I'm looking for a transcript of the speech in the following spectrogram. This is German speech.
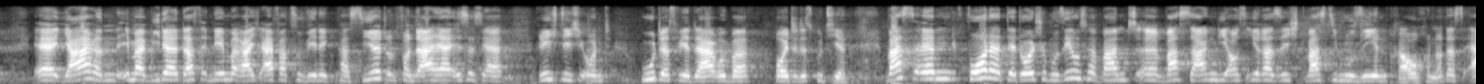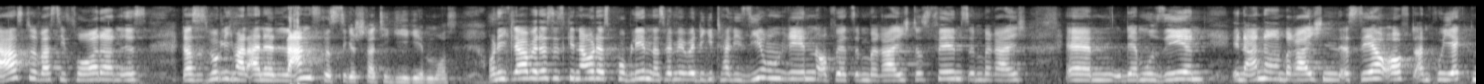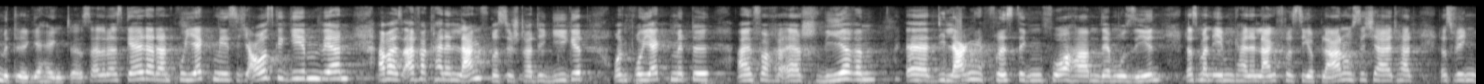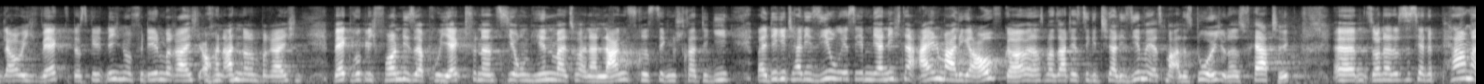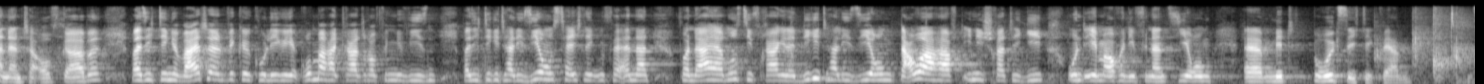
Jahren immer wieder, dass in dem Bereich einfach zu wenig passiert. Von daher ist es ja richtig und gut, dass wir darüber heute diskutieren. Was ähm, fordert der Deutsche Museumsverband? Äh, was sagen die aus Ihrer Sicht, was die Museen brauchen? Das Erste, was Sie fordern, ist, dass es wirklich einmal eine langfristige Strategie geben muss. Ich glaube, das ist genau das Problem, dass, wenn wir über Digitalisierung reden, ob wir jetzt im Bereich des Films, im Bereich ähm, der Museen, in anderen Bereichen, es sehr oft an Projektmittel gehängt ist. Also, dass Gelder dann projektmäßig ausgegeben werden, aber es einfach keine langfristige Strategie gibt und Projektmittel einfach erschweren äh, die langfristigen Vorhaben der Museen, dass man eben keine langfristige Planungssicherheit hat. Deswegen glaube ich, weg, das gilt nicht nur für den Bereich, auch in anderen Bereichen, weg wirklich von dieser Projektfinanzierung hin mal zu einer langfristigen Strategie. Weil Digitalisierung ist eben ja nicht eine einmalige Aufgabe, dass man sagt, jetzt digitalisieren wir jetzt mal alles durch und dann ist fertig, ähm, sondern das ist ja eine permanente Aufgabe, weil sich Dinge weiterentwickeln. Kollege Grumbach hat gerade darauf hingewiesen, weil sich Digitalisierungstechniken verändern. Von daher muss die Frage der Digitalisierung dauerhaft dauerhaft in die Strategie und eben auch in die Finanzierung äh, mit berücksichtigt werden.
